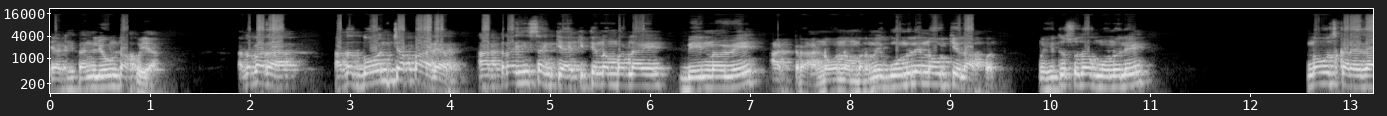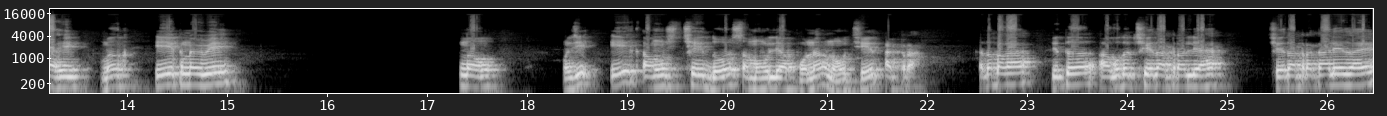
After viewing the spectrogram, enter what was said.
या ठिकाणी लिहून टाकूया. आता बघा आता दोनच्या पाड्यात अठरा ही संख्या किती नंबरला आहे? बेनवे अठरा. नऊ नंबर म्हणजे गुणुले नऊ केलं आपण. मग इथं सुद्धा गुणुले नऊच करायचा आहे. मग एक नव्हे नऊ. म्हणजे एक अंश छेद दोन सममूल्य अपूर्णांक नऊ छेद अठरा. आता बघा तिथं अगोदर छेद अठरा लिहा. छेद अठरा का लिहायचा आहे?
